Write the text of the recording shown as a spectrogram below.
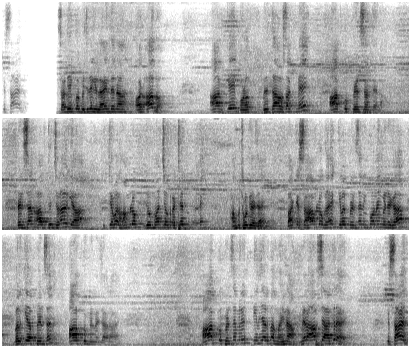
कि शायद सभी को बिजली की लाइन देना और अब आपके वृद्धावस्था में आपको पेंशन देना। पेंशन अब दिन चला गया कि केवल हम लोग जो मंच बैठे हैं, हमको छोड़ दिया जाए। बाकी साहब लोग हैं, केवल पेंशन इनको नहीं मिलेगा, बल्कि अब पेंशन आपको मिलने जा रहा है। आपको पेंशन मिले तीन हज़ार रुपये महीना। मेरा आपसे आग्रह है कि शायद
